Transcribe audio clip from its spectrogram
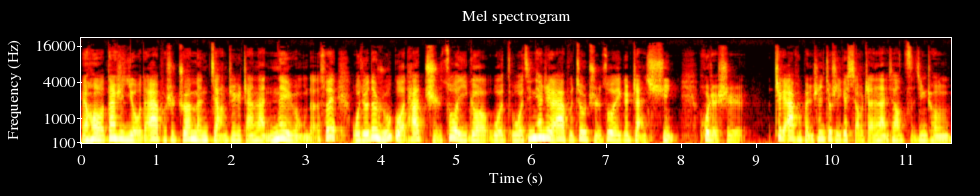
然后但是有的 App 是专门讲这个展览内容的，所以我觉得如果它只做一个，我我今天这个 App 就只做一个展讯，或者是。这个 app 本身就是一个小展览，像紫禁城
